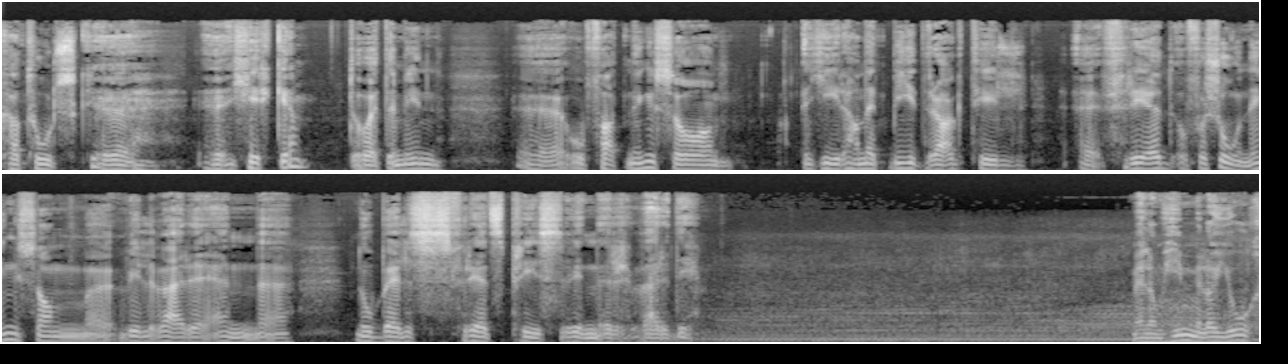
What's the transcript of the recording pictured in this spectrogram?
katolske eh, kirke. Og etter min eh, oppfatning så gir han et bidrag til fred og forsoning som vil være en Nobels fredsprisvinner verdig. Mellom himmel og jord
